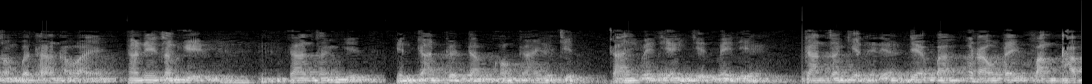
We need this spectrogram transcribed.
ทรงประทานเอาไว้อันนี้สังเกตการสังเกตเห็นการเกิดดับของกายและจิตกายไม่เที่ยงจิตไม่เที่ยงการสังเกตนี้เนี่ยเรียกว่าเราได้ฟังธรรม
